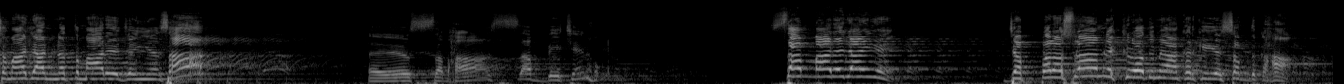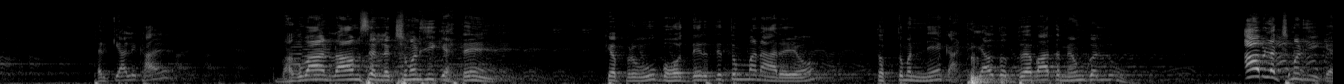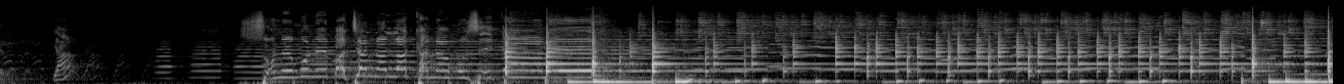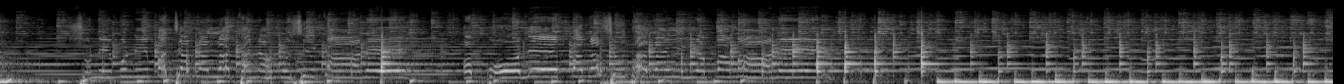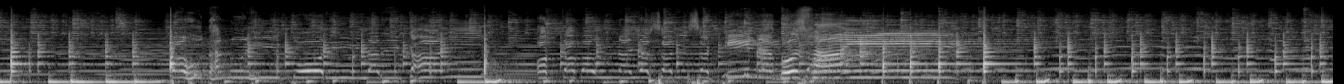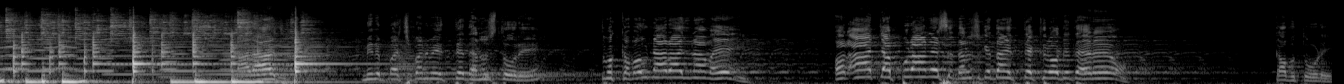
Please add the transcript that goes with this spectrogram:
समाजा नत मारे जइए सा ए, सभा सब बेचैन हो सब मारे जाएँगे। जब परशुराम ने क्रोध में आकर के ये शब्द कहा फिर क्या लिखा है? भगवान राम से लक्ष्मण जी कहते हैं कि प्रभु बहुत देर से तुम मना रहे हो तो तुम नेक हट जाओ तो दो बात मैं कर लू। अब लक्ष्मण जी कह रहे क्या? सुन मुनि बचन लखन मुस्काने सुन मुनि बचन लखन मुस्काने बोले पर धरई कीन गोसाई। महाराज मैंने बचपन में इतने धनुष तोड़े। तुम कबऊ नाराज़ ना भय और आज जब पुराने से धनुष के दाएँ इतने क्रोधित है रहे हो, कब तोड़े?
